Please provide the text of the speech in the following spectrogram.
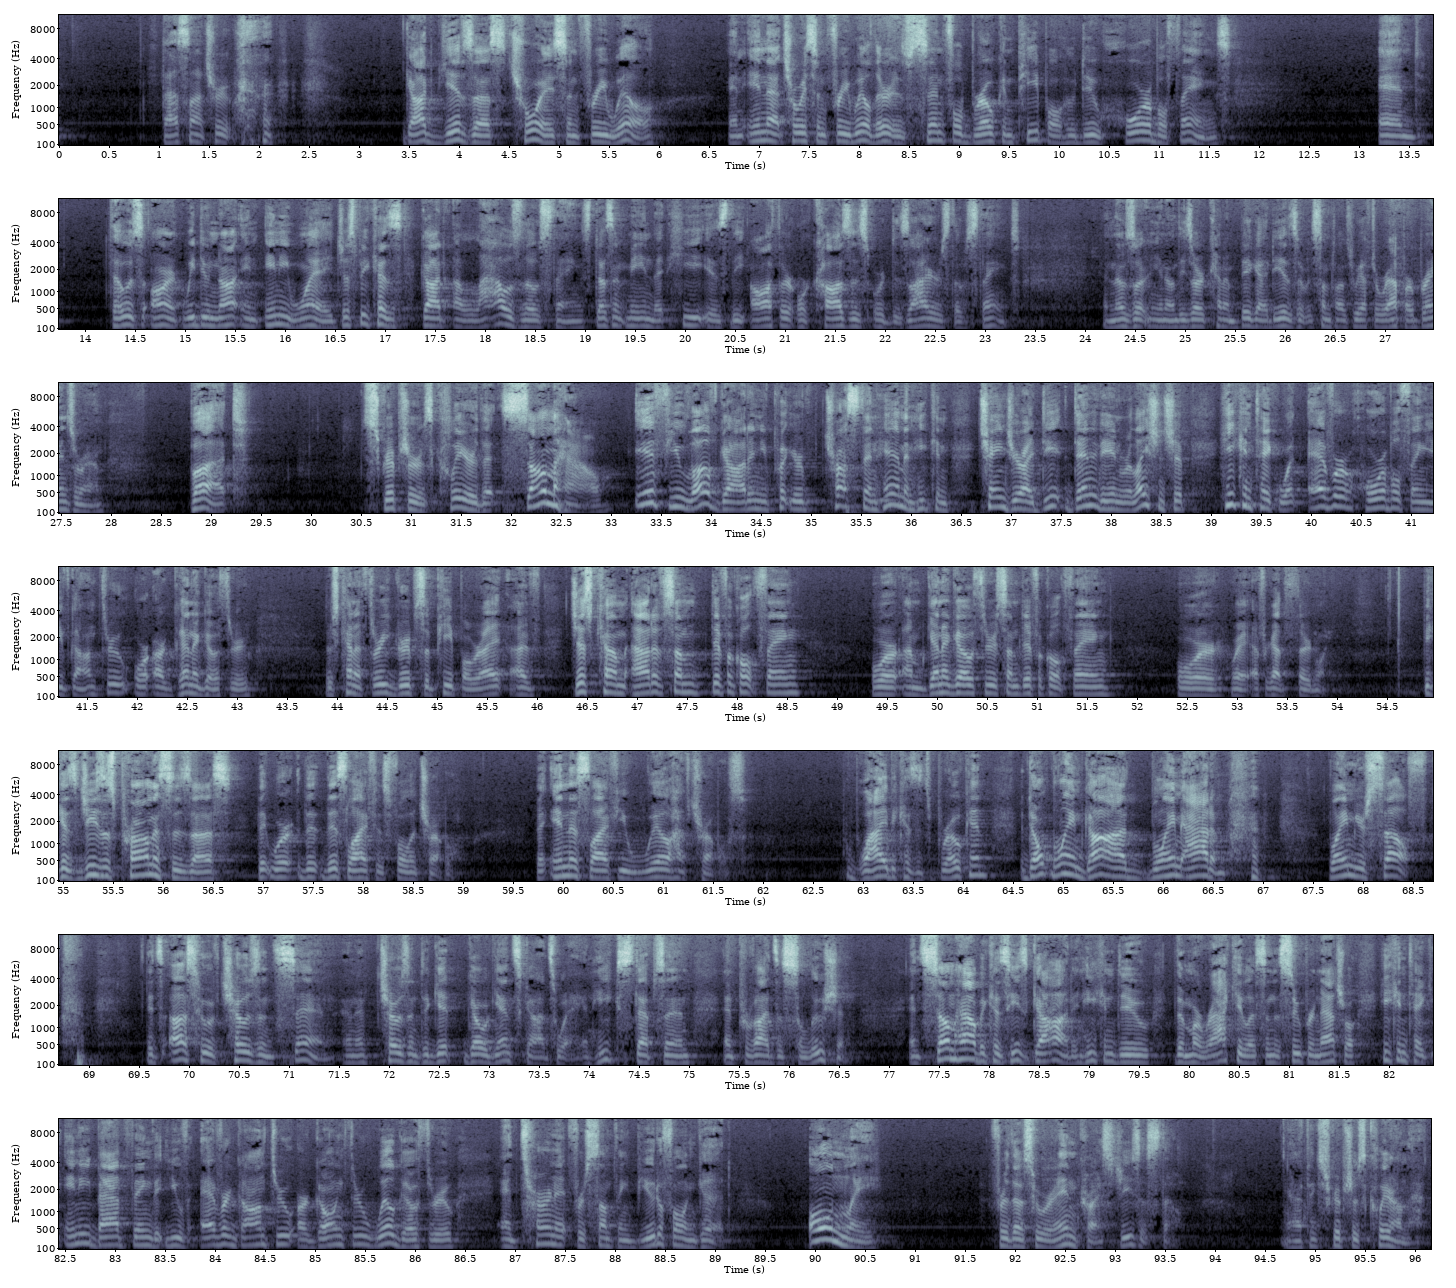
that's not true. God gives us choice and free will. And in that choice and free will, there is sinful, broken people who do horrible things and those aren't, we do not in any way, just because God allows those things doesn't mean that He is the author or causes or desires those things. And those are, you know, these are kind of big ideas that sometimes we have to wrap our brains around. But Scripture is clear that somehow, if you love God and you put your trust in Him and He can change your identity and relationship, he can take whatever horrible thing you've gone through or are going to go through. There's kind of three groups of people, right? I've just come out of some difficult thing, or I'm going to go through some difficult thing, or wait, I forgot the third one. Because Jesus promises us that, we're, that this life is full of trouble, that in this life you will have troubles. Why? Because it's broken. Don't blame God, blame Adam. Blame yourself. It's us who have chosen sin and have chosen to get, go against God's way. And He steps in and provides a solution. And somehow, because He's God and He can do the miraculous and the supernatural, He can take any bad thing that you've ever gone through or going through, will go through, and turn it for something beautiful and good. Only for those who are in Christ Jesus, though. And I think Scripture is clear on that.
